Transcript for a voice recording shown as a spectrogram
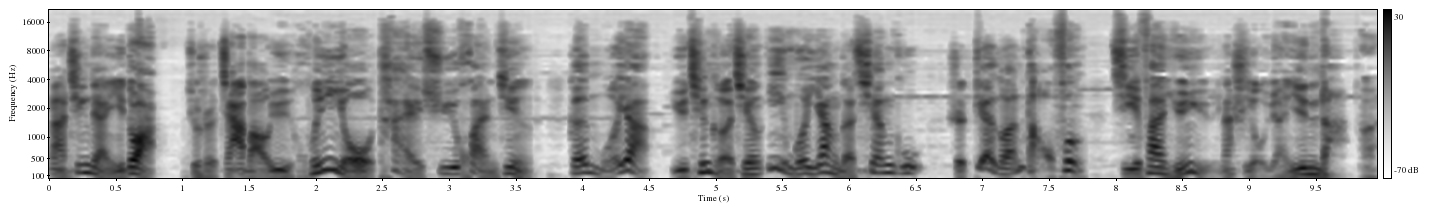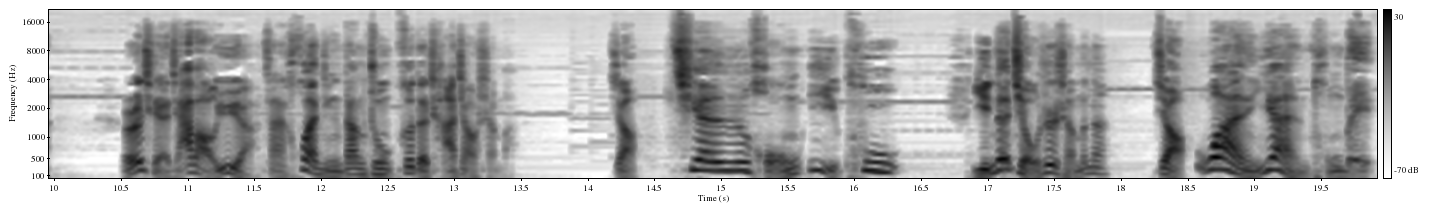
那经典一段就是贾宝玉魂游太虚幻境，跟模样与秦可卿一模一样的仙姑是颠鸾倒凤。几番云雨，那是有原因的啊！而且贾宝玉啊，在幻境当中喝的茶叫什么？叫千红一哭。饮的酒是什么呢？叫万宴同杯。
